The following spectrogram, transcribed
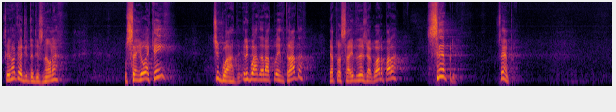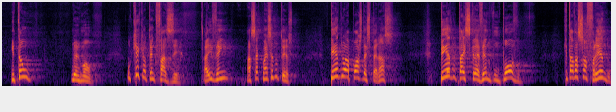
Você não acredita nisso, não, né? O Senhor é quem te guarda. Ele guardará a tua entrada e a tua saída desde agora para sempre. Sempre. Então, meu irmão, o que é que eu tenho que fazer? Aí vem a sequência do texto. Pedro é o apóstolo da esperança. Pedro está escrevendo para um povo que estava sofrendo,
